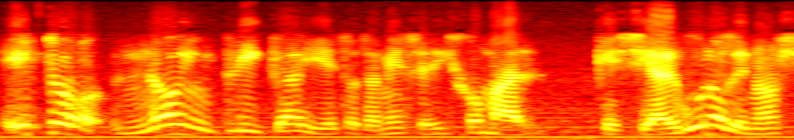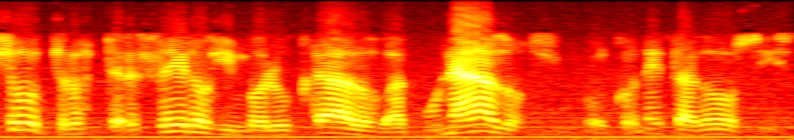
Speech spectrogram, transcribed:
Esto no implica, y esto también se dijo mal, que si alguno de nosotros, terceros involucrados, vacunados con esta dosis,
